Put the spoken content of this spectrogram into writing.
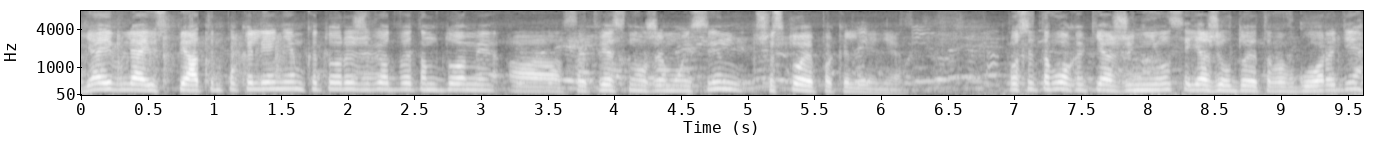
Я являюсь пятым поколением, который живет в этом доме, а, соответственно, уже мой сын шестое поколение. После того, как я женился, я жил до этого в городе,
